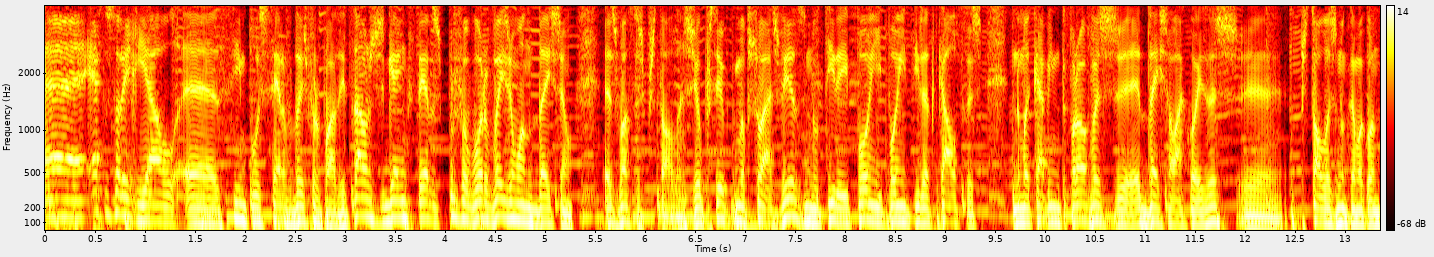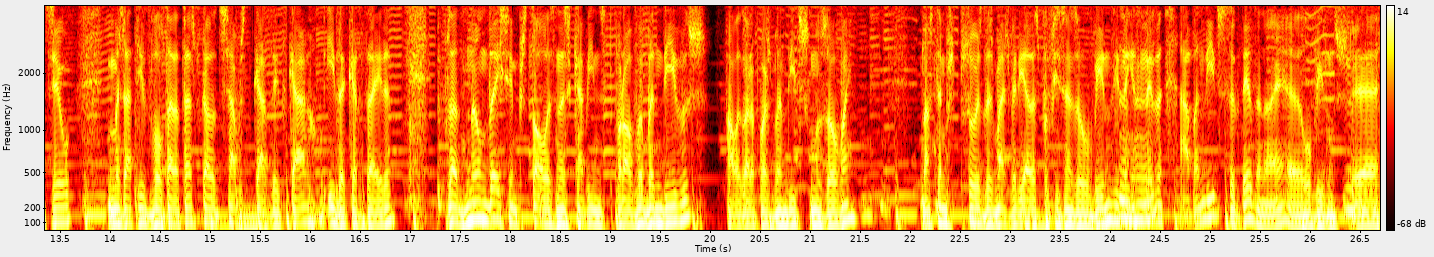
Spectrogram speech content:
Ah, esta história real, ah, simples, serve dois propósitos. Aos gangsters, por favor, vejam onde deixam as vossas pistolas. Eu percebo que uma pessoa, às vezes, no tira e põe e põe e tira de calças numa cabine de provas, eh, deixa lá coisas. Eh, pistolas nunca me aconteceu, mas já tive de voltar atrás por causa de chaves de casa e de carro e da carteira. Portanto, não deixem pistolas nas cabines de prova, bandidos. Falo agora para os bandidos que nos ouvem. Nós temos pessoas das mais variadas profissões a ouvir-nos e tenho a certeza. Há bandidos, certeza, não é? A ouvir-nos. Eh,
